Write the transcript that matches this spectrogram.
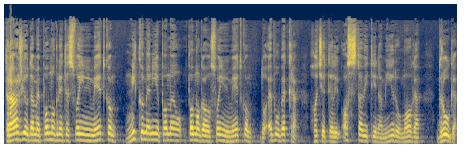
tražio da me pomognete svojim imetkom, nikome nije pomogao svojim imetkom do Ebu Bekra. Hoćete li ostaviti na miru moga druga?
